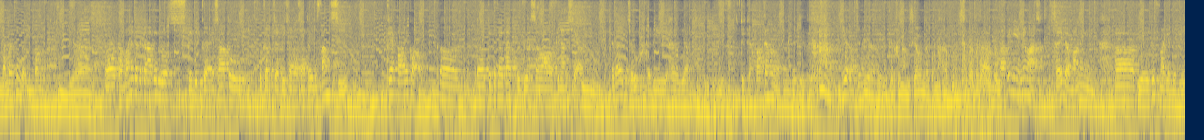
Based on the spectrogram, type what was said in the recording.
kadang itu nggak imbang. Iya. Eh, gampangnya ketika nanti lulus D3 S1 bekerja di salah satu instansi ketoknya kok eh, eh, ketika kita berpikir soal finansial kita jauh dari hal yang didapatkan. Mas iya dong sih iya mikir finansial nggak pernah habis. Nggak pernah habis. Tapi gini mas saya gampangnya ini eh, biaya itu semakin tinggi.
